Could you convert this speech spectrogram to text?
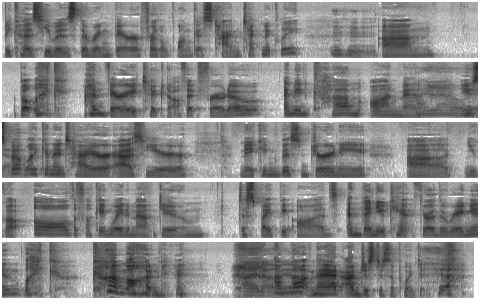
because he was the ring bearer for the longest time, technically. Um, but like, I'm very ticked off at Frodo. I mean, come on, man. I know, You yeah. spent like an entire ass year making this journey. Uh, you got all the fucking way to Mount Doom, despite the odds, and then you can't throw the ring in. Like, come on, man. I know. I'm yeah. not mad. I'm just disappointed. Yeah.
